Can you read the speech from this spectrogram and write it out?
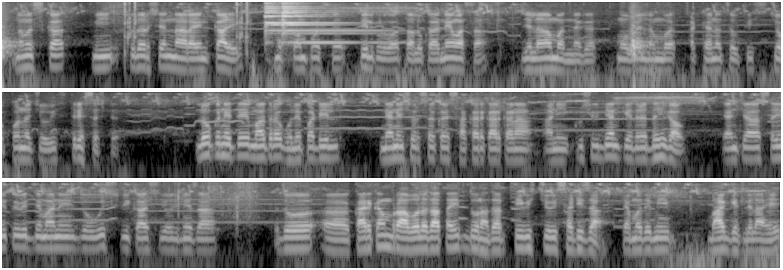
नमस्कार मी सुदर्शन नारायण काळे मुक्काम पोस्ट तेलकुडगाव तालुका नेवासा जिल्हा अहमदनगर मोबाईल नंबर अठ्ठ्याण्णव चौतीस चोपन्न चोवीस त्रेसष्ट. लोकनेते मात्र घुले पाटील ज्ञानेश्वर सहकारी साखर कारखाना आणि कृषी विज्ञान केंद्र दहिगाव यांच्या संयुक्त विद्यमाने जो ऊस विकास योजनेचा जो कार्यक्रम राबवला जात आहे दोन हजार तेवीस चोवीससाठीचा त्यामध्ये मी भाग घेतलेला आहे.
